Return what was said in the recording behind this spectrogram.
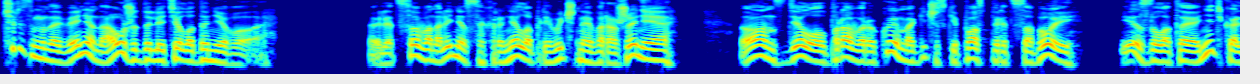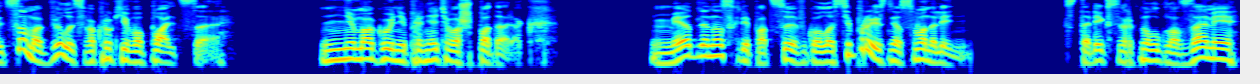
через мгновение она уже долетела до него. Лицо Ван Линя сохраняло привычное выражение. Он сделал правой рукой магический пас перед собой, и золотая нить кольцом обвилась вокруг его пальца. «Не могу не принять ваш подарок». Медленно, с хрипотцой в голосе произнес Ван Линь. Старик сверкнул глазами.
